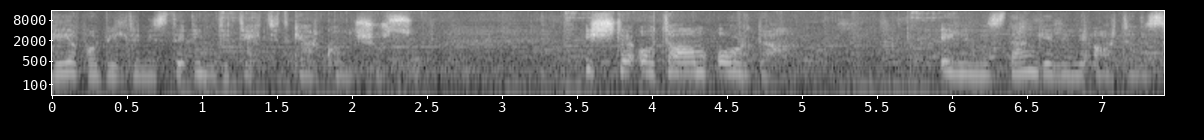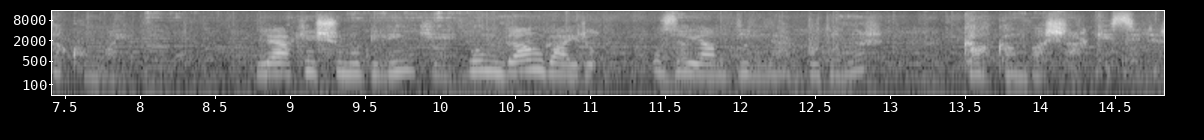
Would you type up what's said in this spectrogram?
ne yapabildiniz de indi tehditkar konuşursun. İşte otağım orada. Elinizden geleni ardınıza koymayın. Lakin şunu bilin ki bundan gayrı uzayan diller budanır, kalkan başlar kesilir.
